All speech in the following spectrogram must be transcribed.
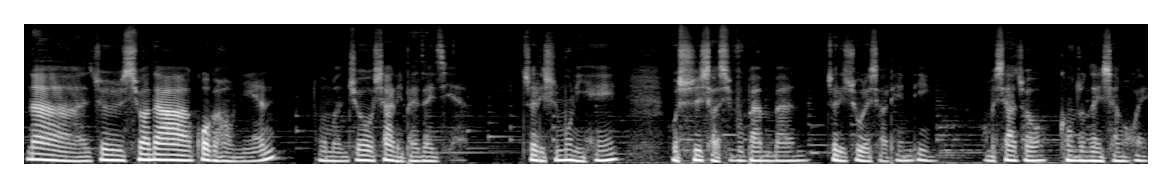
那就是希望大家过个好年，我们就下礼拜再见。这里是慕尼黑。我是小媳妇班班，这里是我的小天地。我们下周空中再相会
